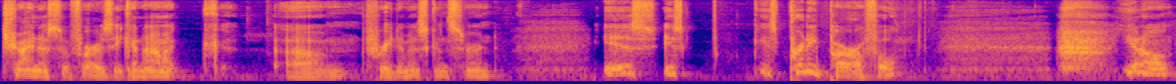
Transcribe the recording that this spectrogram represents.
China, so far as economic um, freedom is concerned, is is is pretty powerful. You know,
